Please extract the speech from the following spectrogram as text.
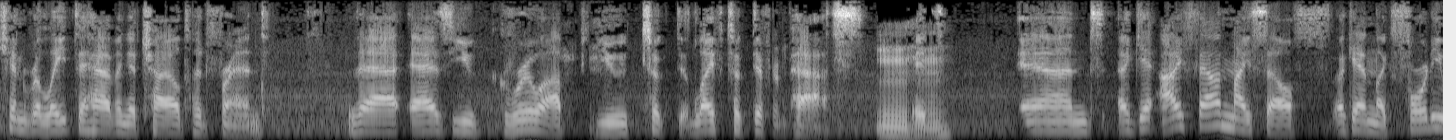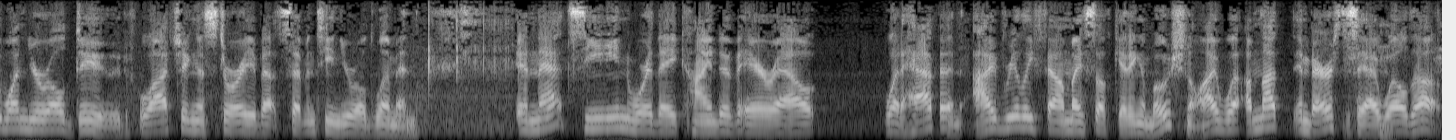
can relate to having a childhood friend that as you grew up you took life took different paths. Mhm. It's and again I found myself again like 41 year old dude watching a story about 17 year old women. In that scene where they kind of air out what happened, I really found myself getting emotional. I, I'm not embarrassed to say I welled up.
